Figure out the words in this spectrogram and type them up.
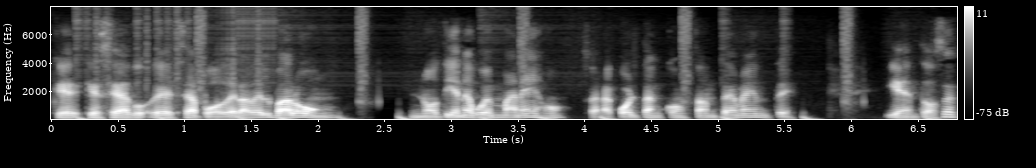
que, se, eh, se, apodera del balón, no tiene buen manejo, se la cortan constantemente y entonces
